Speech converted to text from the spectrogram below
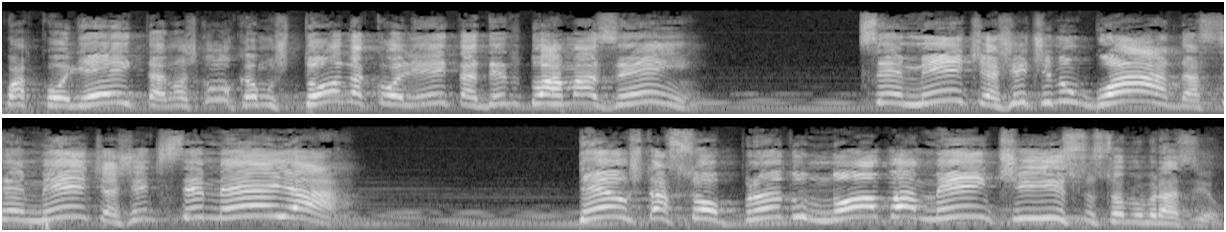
com a colheita? Nós colocamos toda a colheita dentro do armazém. Semente a gente não guarda, semente a gente semeia. Deus está soprando novamente isso sobre o Brasil.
